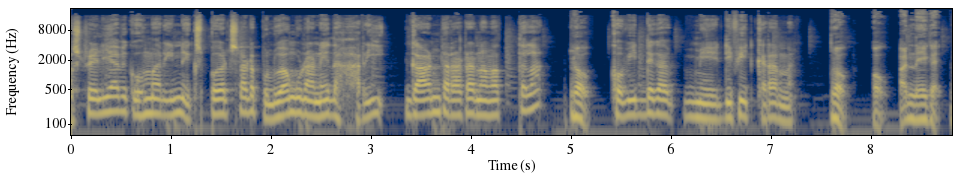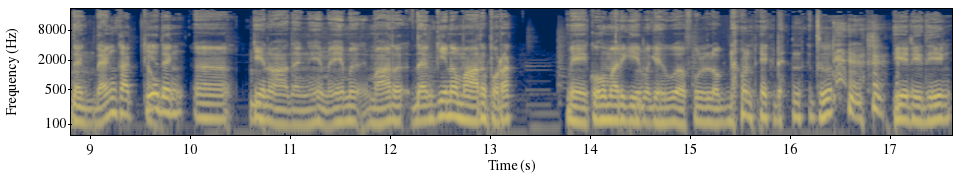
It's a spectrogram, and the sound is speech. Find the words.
ඔස්ට්‍රේලියාව කොහමර ඉන්න එක්ස්පර්ට්ස් ලට පුළුවන්ගුණ නේද? හරි ගාන්ට රට නවත්තලා ඔව්. කොවිඩ් එක මේ ඩිෆීට් කරන්න. ඔව් ඔව්. අන්න ඒක දැන් දැන් කට්ටිය දැන් කියනවා දැන් එහෙම එම මාර දැන් කියන මාර පොරක් මේ කොහොමරිගේම ගැහුව ෆුල් ලොක්ඩව් එක දැන්නතු තියෙනදින්.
